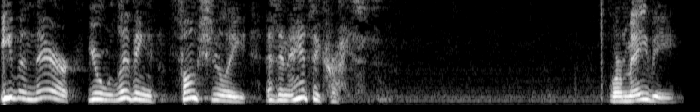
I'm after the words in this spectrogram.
Even there, you're living functionally as an antichrist. Or maybe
